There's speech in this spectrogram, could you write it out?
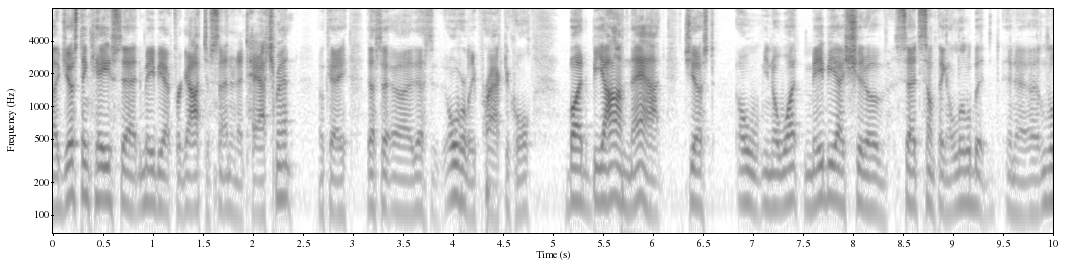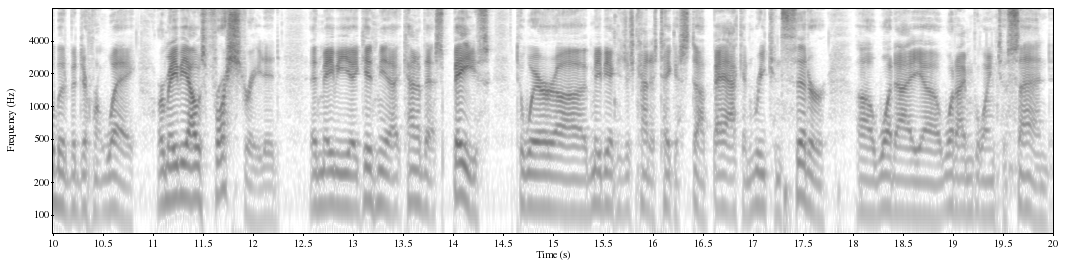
Uh, just in case that maybe i forgot to send an attachment Okay, that's a, uh, that's overly practical. But beyond that, just oh, you know what? Maybe I should have said something a little bit in a, a, little bit of a different way, or maybe I was frustrated, and maybe it gives me that kind of that space to where uh, maybe I can just kind of take a step back and reconsider uh, what I uh, what I'm going to send.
